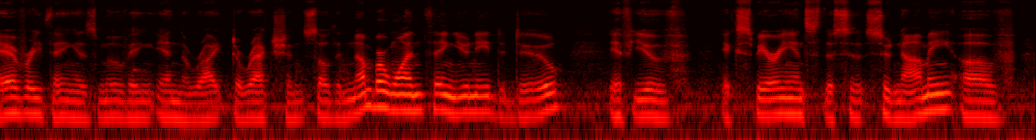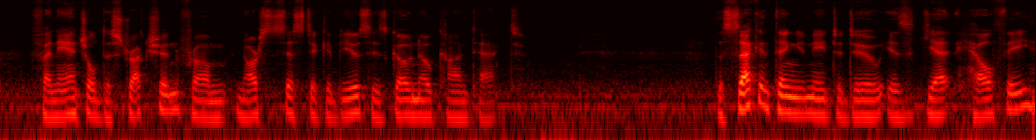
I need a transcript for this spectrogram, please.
everything is moving in the right direction. So, the number one thing you need to do if you've experienced the tsunami of financial destruction from narcissistic abuse is go no contact. The second thing you need to do is get healthy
